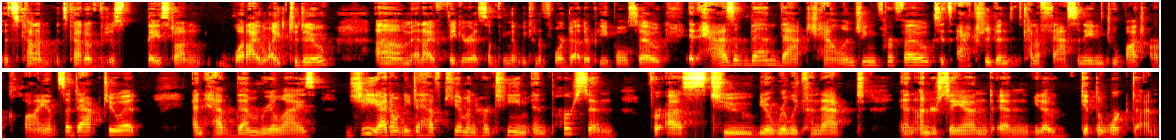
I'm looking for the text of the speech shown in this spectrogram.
it's kind of, it's kind of just based on what I like to do. Um, and I figure it's something that we can afford to other people. So it hasn't been that challenging for folks. It's actually been kind of fascinating to watch our clients adapt to it and have them realize, gee, I don't need to have Kim and her team in person for us to you know really connect and understand and you know get the work done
